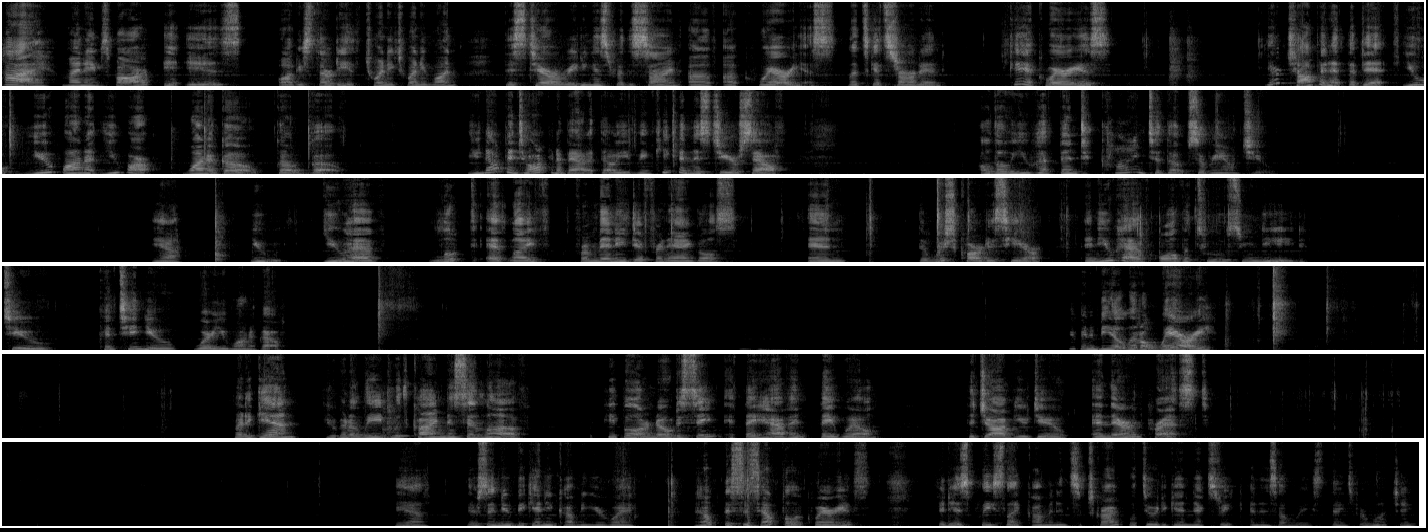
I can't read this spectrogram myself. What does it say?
Hi, my name's Barb. It is August 30th, 2021. This tarot reading is for the sign of Aquarius. Let's get started. Okay, Aquarius. You're chomping at the bit. You you wanna you are wanna go, go, go. You've not been talking about it though. You've been keeping this to yourself. Although you have been kind to those around you. Yeah. You you have looked at life from many different angles and the wish card is here and you have all the tools you need to continue where you want to go. Hmm. You're going to be a little wary But again, you're going to lead with kindness and love. People are noticing. If they haven't, they will. The job you do, and they're impressed. Yeah, there's a new beginning coming your way. I hope this is helpful, Aquarius. If it is, please like, comment, and subscribe. We'll do it again next week. And as always, thanks for watching.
